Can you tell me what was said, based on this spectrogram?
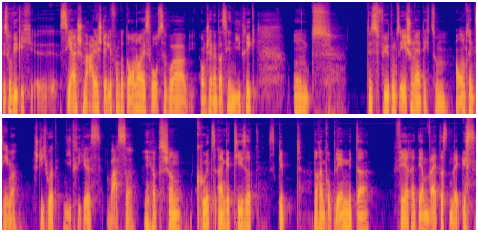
das war wirklich äh, sehr schmale Stelle von der Donau. Das Wasser war anscheinend auch sehr niedrig und das führt uns eh schon eigentlich zum anderen Thema. Stichwort niedriges Wasser. Ich habe es schon kurz angeteasert. Es gibt noch ein Problem mit der Fähre, die am weitesten weg ist.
